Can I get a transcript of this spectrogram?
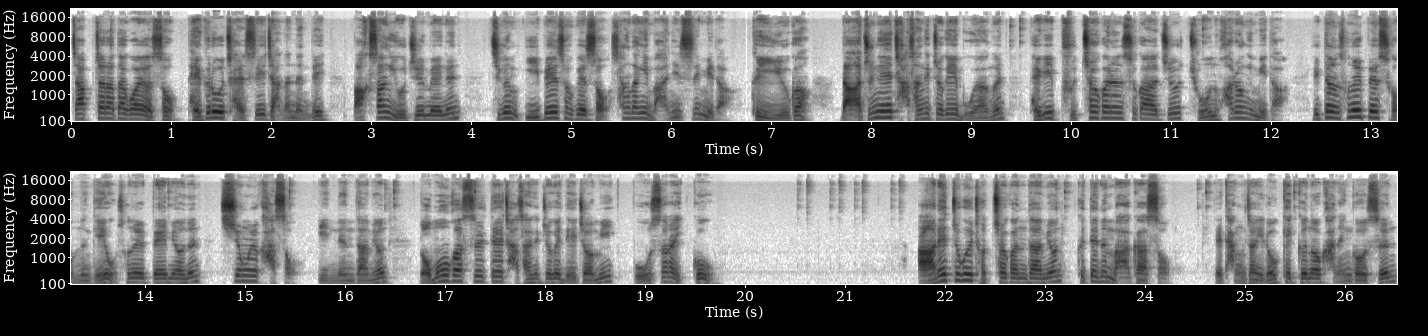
짭짤하다고 하여서 백으로 잘 쓰이지 않았는데 막상 요즘에는 지금 2배속에서 상당히 많이 씁니다. 그 이유가 나중에 자상기 쪽의 모양은 백이 붙여가는 수가 아주 좋은 활용입니다. 일단 손을 뺄 수가 없는 게요. 손을 빼면은 치용을 가서 있는다면 넘어갔을 때 자상기 쪽의 4점이 못 살아 있고 아래쪽을 젖혀간다면 그때는 막아서 네, 당장 이렇게 끊어가는 것은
